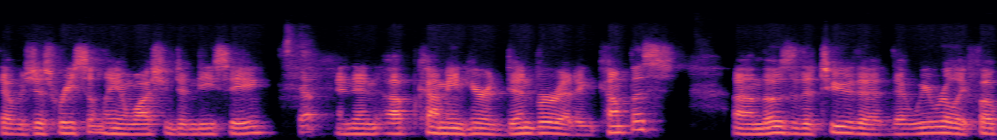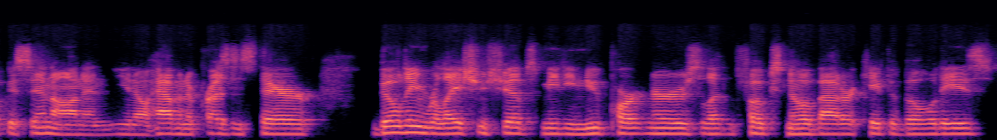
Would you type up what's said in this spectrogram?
that was just recently in Washington D.C. Yep. And then upcoming here in Denver at INCOMPAS. Um, those are the two that that we really focus in on, and you know, having a presence there, building relationships, meeting new partners, letting folks know about our capabilities,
